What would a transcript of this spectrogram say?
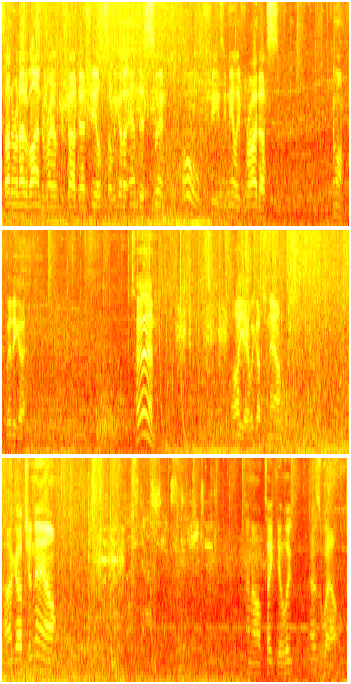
Starting to run out of iron to recharge our shield, so we gotta end this soon. Oh, jeez, he nearly fried us. Come on, where'd he go? Turn! Oh yeah, we got you now. I got you now. And I'll take your loot as well.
